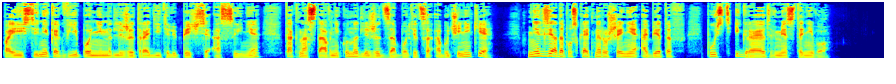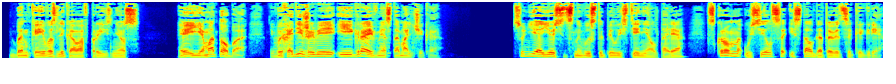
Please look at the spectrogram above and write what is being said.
Поистине, как в Японии надлежит родителю печься о сыне, так наставнику надлежит заботиться об ученике. Нельзя допускать нарушения обетов, пусть играют вместо него. Бенкей, возликовав, произнес «Эй, Яматоба, выходи живее и играй вместо мальчика!» Судья Йосицны выступил из тени алтаря, скромно уселся и стал готовиться к игре.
